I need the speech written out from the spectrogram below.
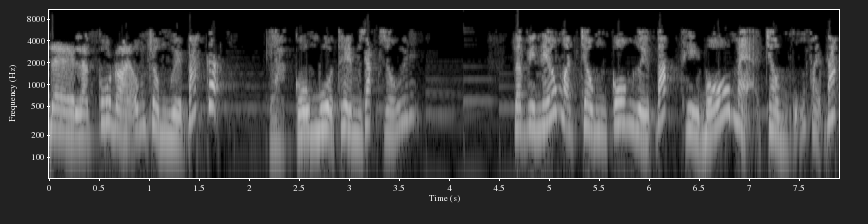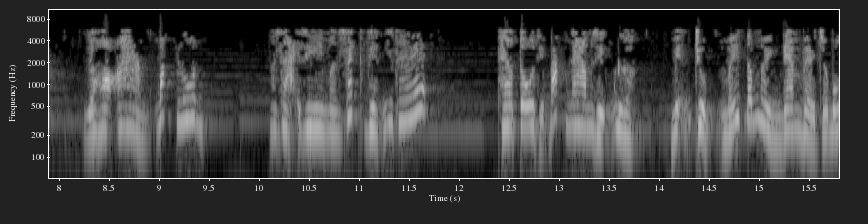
đề là cô đòi ông chồng người Bắc á, là cô mua thêm rắc rối đấy. Là vì nếu mà chồng cô người Bắc thì bố mẹ chồng cũng phải Bắc, rồi họ hàng Bắc luôn. Mà dại gì mà rách việc như thế? Theo tôi thì Bắc Nam gì cũng được, miễn chụp mấy tấm hình đem về cho bố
